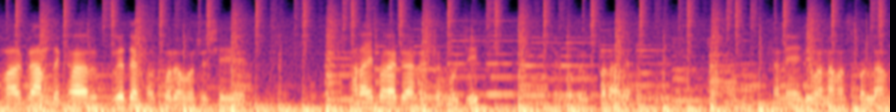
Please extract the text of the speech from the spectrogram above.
আমার গ্রাম দেখার, ঘুরে দেখার পরে অবশেষে হারাইপাড়া গ্রামে একটা মসজিদ। উত্তর। এখানে জীবন নামাজ পড়লাম।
